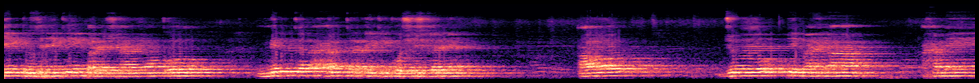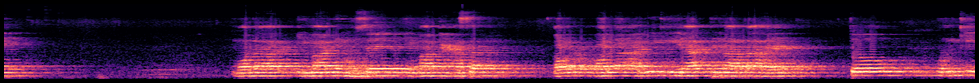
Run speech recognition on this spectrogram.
एक दूसरे की परेशानियों को मिलकर हल करने की कोशिश करें। और जो ये महीना हमें मौला इमाम हुसैन, इमाम हसन और मौला अली की याद दिलाता है तो उनकी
